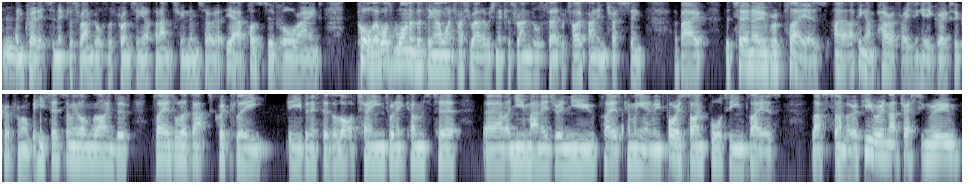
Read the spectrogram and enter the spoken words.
mm. and credit to Nicholas Randall for fronting up and answering them. So, uh, yeah, positive all round. Paul, there was one other thing I wanted to ask you about which Nicholas Randall said, which I found interesting about the turnover of players. I, I think I'm paraphrasing here, Greg, so correct me if I'm wrong, but he said something along the lines of players will adapt quickly even if there's a lot of change when it comes to um, a new manager and new players coming in. I mean, Forest signed 14 players last summer. If you were in that dressing room,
